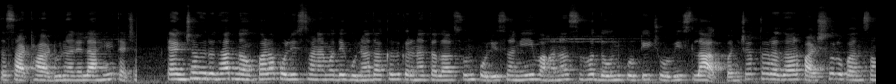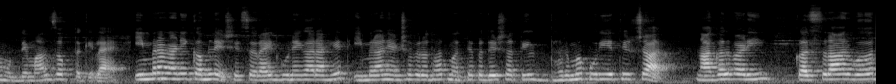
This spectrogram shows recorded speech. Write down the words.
चा साठा आढळून आलेला आहे. त्याच्या त्यांच्या विरोधात नवपाडा पोलीस ठाण्यामध्ये गुन्हा दाखल करण्यात आला असून पोलिसांनी वाहनासह दोन कोटी चोवीस लाख पंच्याहत्तर हजार पाचशे रुपयांचा मुद्देमाल जप्त केला आहे इम्रान आणि कमलेश हे सराईत गुन्हेगार आहेत. इम्रान यांच्या विरोधात मध्य प्रदेशातील धर्मपुरी येथील चार नागलवाडी कसरारवद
